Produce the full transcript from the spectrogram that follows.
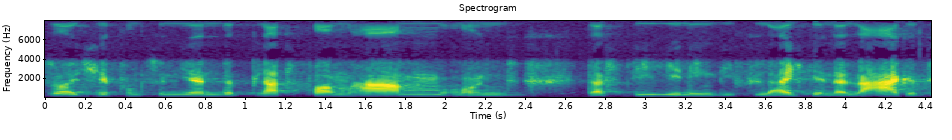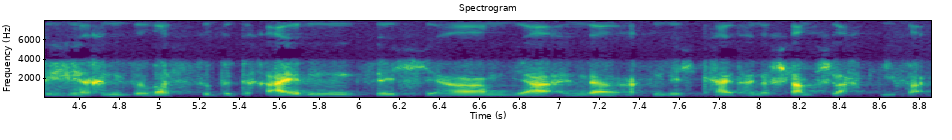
solche funktionierende Plattform haben und dass diejenigen, die vielleicht in der Lage wären, sowas zu betreiben, sich ähm, ja, in der Öffentlichkeit eine Schlammschlacht liefern.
